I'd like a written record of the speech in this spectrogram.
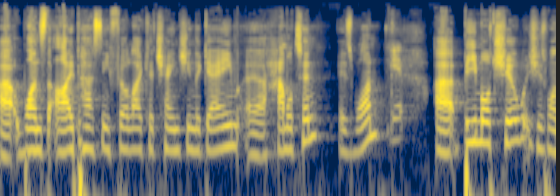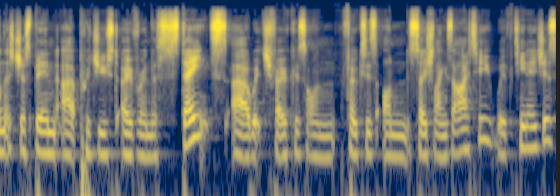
Uh, ones that I personally feel like are changing the game. Uh, Hamilton is one. Yep. Uh, Be More Chill, which is one that's just been uh, produced over in the states, uh, which focus on focuses on social anxiety with teenagers.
